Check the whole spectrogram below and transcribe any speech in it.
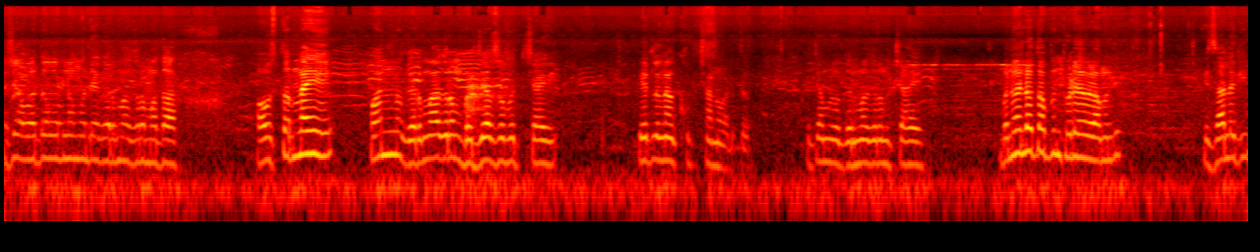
अशा वातावरणामध्ये गरमागरम आता पाऊस तर नाही पण गरमागरम भज्यासोबत चाय घेतलं ना खूप छान वाटतं. त्याच्यामुळं गरमागरम चाय बनवायला होतं आपण थोड्या वेळामध्ये. हे झालं की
